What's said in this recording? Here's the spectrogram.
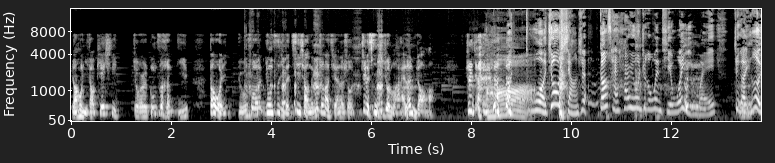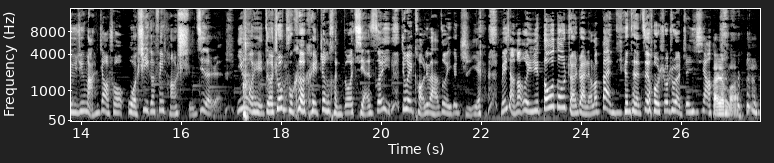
然后你知道 PhD 就是工资很低，当我比如说用自己的技巧能够挣到钱的时候，这个兴趣就来了，你知道吗？这就哦，我就想是刚才 Harry 问这个问题，我以为。这个鳄鱼君马上就要说：“我是一个非常实际的人，因为德州扑克可以挣很多钱，所以就会考虑把它作为一个职业。”没想到鳄鱼君兜兜转转聊了半天，才最后说出了真相。哎呀妈，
